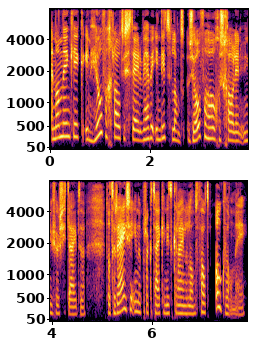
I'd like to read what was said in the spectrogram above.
en dan denk ik, in heel veel grote steden... we hebben in dit land zoveel hogescholen en universiteiten... dat reizen in de praktijk in dit kleine land valt ook wel mee.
